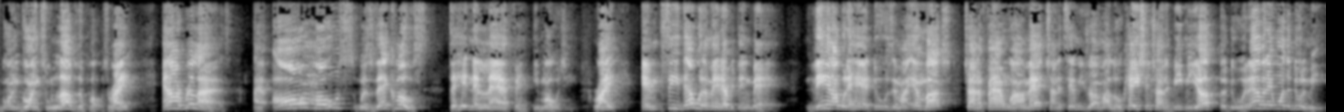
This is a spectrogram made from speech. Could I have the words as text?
going going to love the post, right? And I realized I almost was that close to hitting that laughing emoji, right? And see, that would have made everything bad. Then I would have had dudes in my inbox trying to find where I'm at, trying to tell me drop my location, trying to beat me up or do whatever they want to do to me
